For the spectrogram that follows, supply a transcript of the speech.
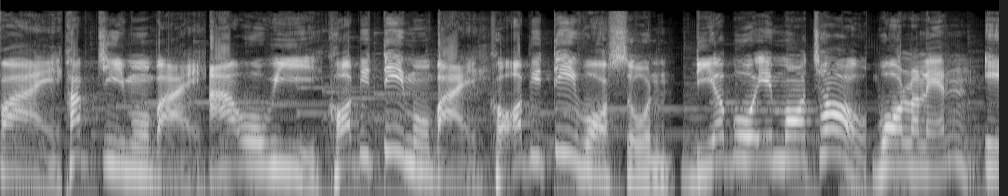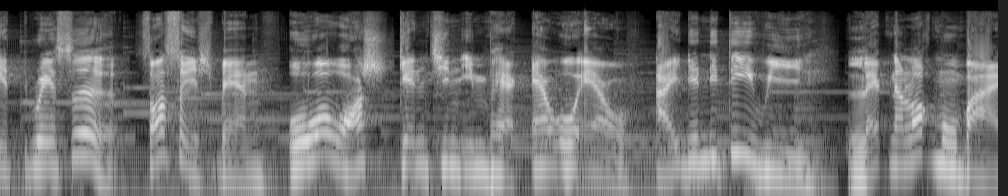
Fire PUBG Mobile ROV Call of Duty Mobile Call of Duty Warzone Diablo Immortal Valorant Age Racer Sausage Band Overwatch Genshin Impact LOL Identity V และนล็อกโมบาย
